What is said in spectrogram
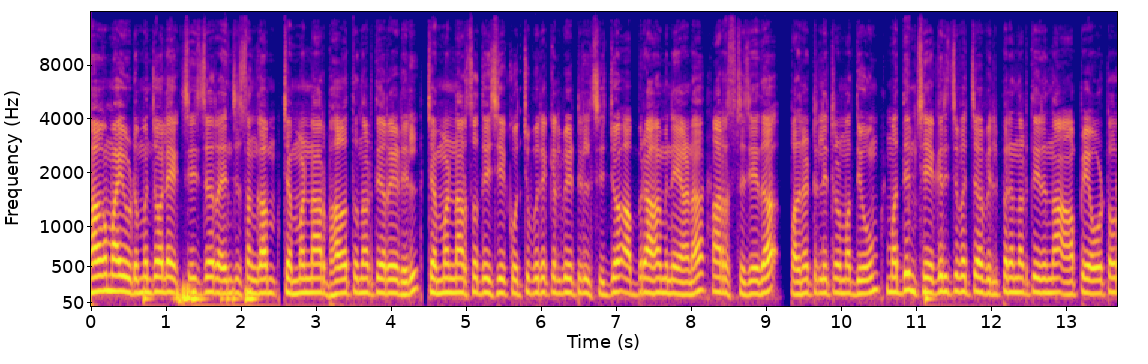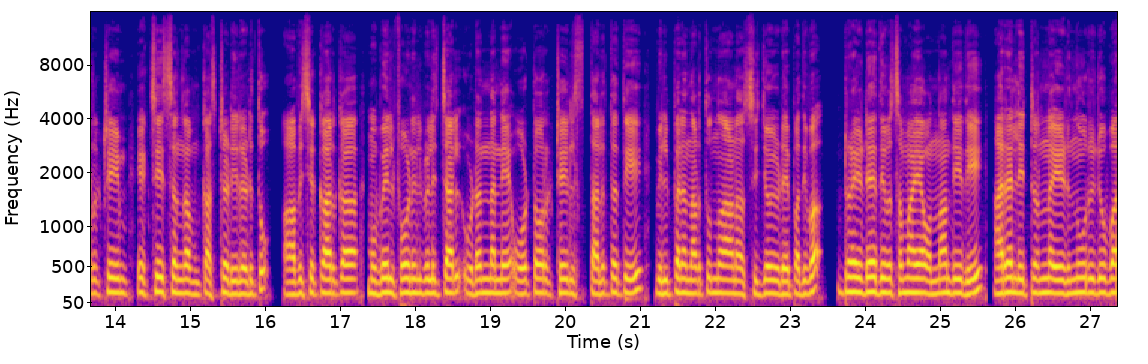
ഭാഗമായി ഉടുമ്പൻചോല എക്സൈസ് റേഞ്ച് സംഘം ചെമ്മണ്ണാർ ഭാഗത്ത് നടത്തിയ റെയ്ഡിൽ ചെമ്മണ്ണാർ സ്വദേശി കൊച്ചുപുരക്കൽ വീട്ടിൽ സിജോ അബ്രാഹാമിനെയാണ് അറസ്റ്റ് ചെയ്ത് പതിനെട്ട് ലിറ്റർ മദ്യവും മദ്യം ശേഖരിച്ചു വച്ച് വിൽപ്പന നടത്തിയിരുന്ന ആപ്പെ ഓട്ടോറിക്ഷയും എക്സൈസ് സംഘം കസ്റ്റഡിയിലെടുത്തു. ആവശ്യക്കാർക്ക് മൊബൈൽ ഫോണിൽ വിളിച്ചാൽ ഉടൻ തന്നെ ഓട്ടോറിക്ഷയിൽ സ്ഥലത്തെത്തി വിൽപ്പന നടത്തുന്നതാണ് സിജോയുടെ പതിവ്. ഡ്രൈ ഡേ ദിവസമായ ഒന്നാം തീയതി അര ലിറ്ററിന് എഴുന്നൂറ് രൂപ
